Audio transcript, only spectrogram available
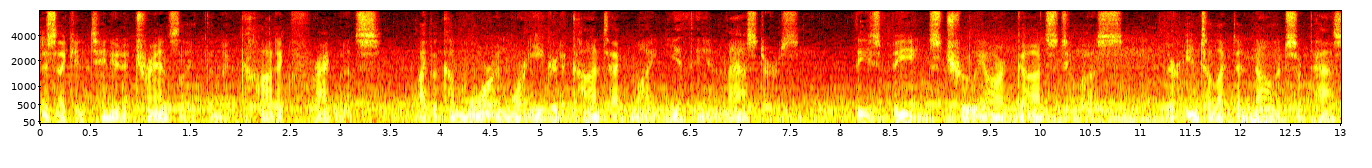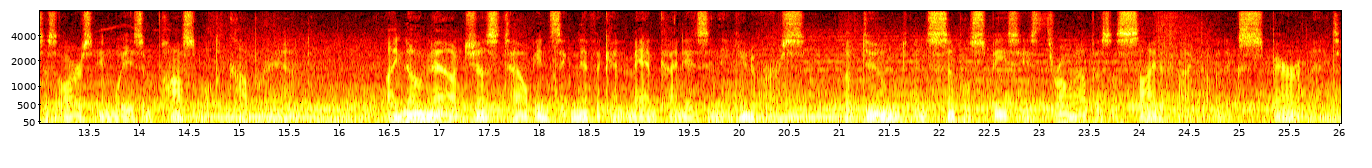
As I continue to translate the narcotic fragments, I become more and more eager to contact my Yithian masters. These beings truly are gods to us. Their intellect and knowledge surpasses ours in ways impossible to comprehend. I know now just how insignificant mankind is in the universe, a doomed and simple species thrown up as a side effect of an experiment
